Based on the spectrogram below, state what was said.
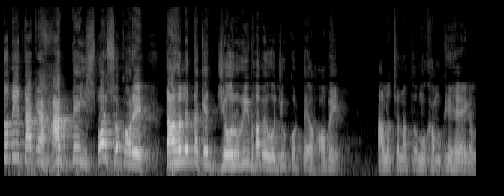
যদি তাকে হাত দিয়ে স্পর্শ করে, তাহলে তাকে জরুরিভাবে অজু করতে হবে। আলোচনা তো মুখামুখি হয়ে গেল।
